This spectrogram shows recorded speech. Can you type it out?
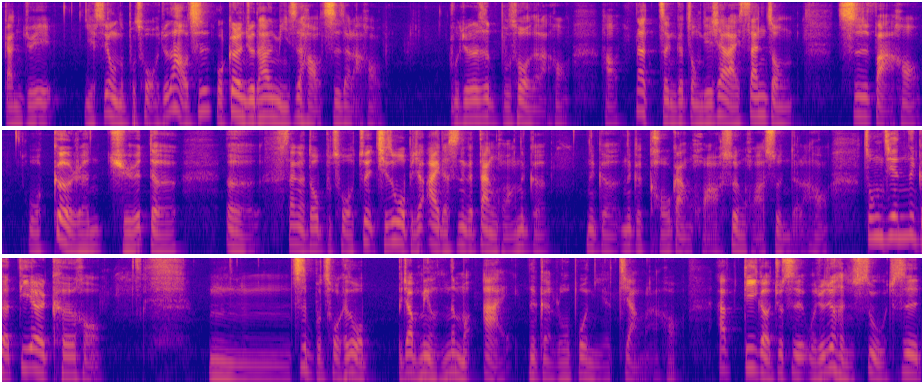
感觉也，也是用的不错，我觉得好吃。我个人觉得它的米是好吃的啦，哈，我觉得是不错的啦，哈。好，那整个总结下来，三种吃法，哈，我个人觉得，呃，三个都不错。最其实我比较爱的是那个蛋黄，那个那个那个口感滑顺滑顺的啦，哈。中间那个第二颗，哈，嗯，是不错，可是我。比较没有那么爱那个萝卜泥的酱啦，哈啊，第一个就是我觉得就很素，就是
